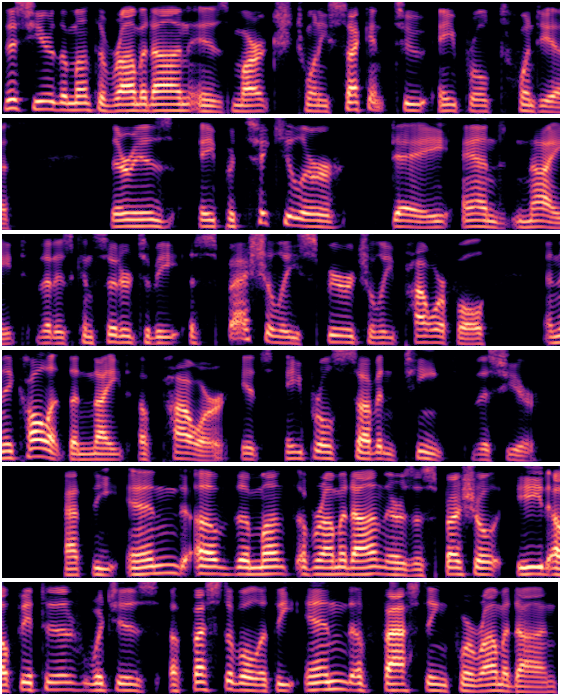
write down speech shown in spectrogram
This year, the month of Ramadan is March 22nd to April 20th. There is a particular day and night that is considered to be especially spiritually powerful, and they call it the Night of Power. It's April 17th this year. At the end of the month of Ramadan, there's a special Eid al Fitr, which is a festival at the end of fasting for Ramadan.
